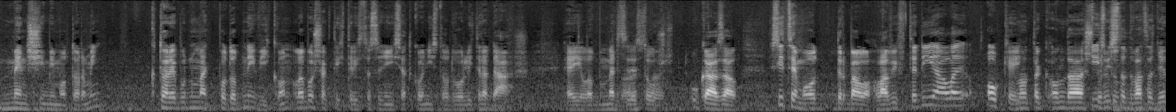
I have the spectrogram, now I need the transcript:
menšími motormi, ktoré budú mať podobný výkon, lebo však tých 370 koní z toho 2 litra dáš. Hej, lebo Mercedes to No, už ukázal. Sice mu oddrbalo hlavy vtedy, ale OK. no tak on dá Istú. 421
